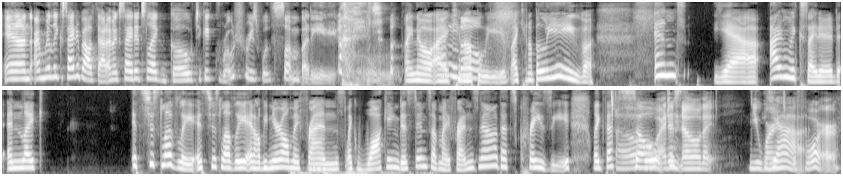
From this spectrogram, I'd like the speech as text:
And I'm really excited about that. I'm excited to like go to get groceries with somebody. I know. I, don't cannot know. believe. I cannot believe. And yeah, I'm excited. And like, it's just lovely. It's just lovely. And I'll be near all my friends, like walking distance of my friends now. That's crazy. Like, that's so. Oh, I just- didn't know that you weren't Yeah. before.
